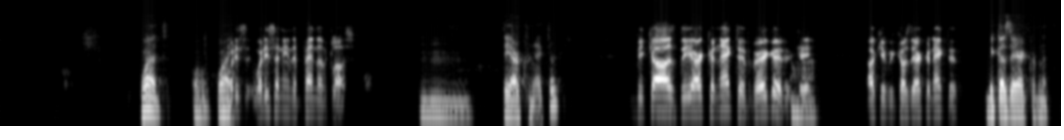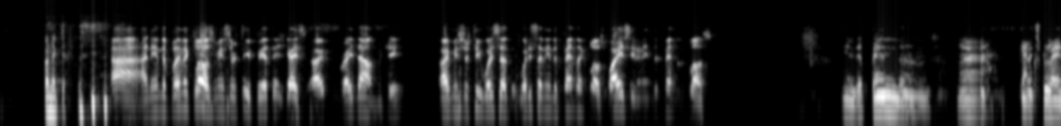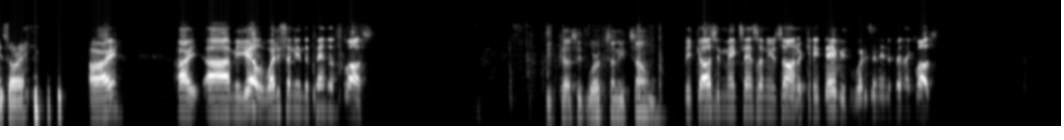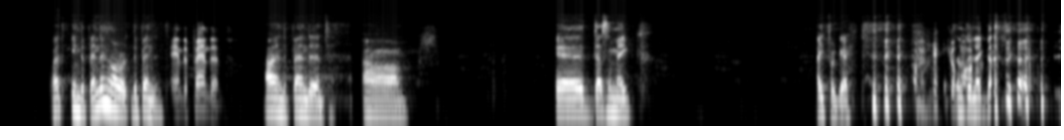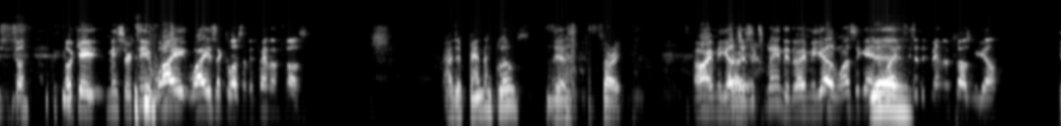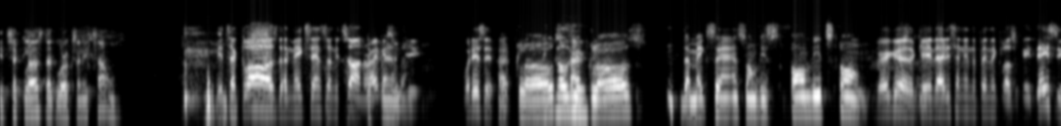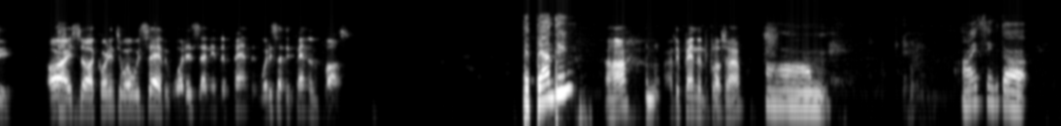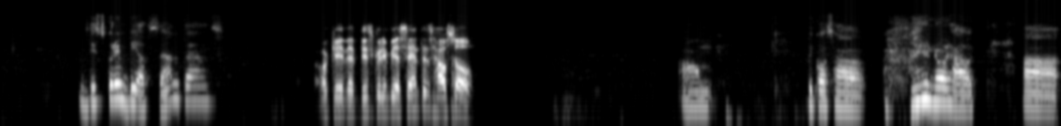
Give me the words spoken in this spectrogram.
What? Oh, why? what is what is an independent clause Mm, they are connectors? because they are connected very good okay Uh-huh. okay because they are connected Because they are connect connected. ah an independent clause mr t pay attention guys I write down okay all right mr t what is that what is an independent clause why is it an independent clause Independence. Ah, can't explain, sorry. all right all right uh miguel what is an independent clause Because it works on its own. because it makes sense on its own okay david what is an independent clause what? Independent or dependent? independent Ah, independent. Um, it doesn't make. I forget. Oh Come Something like that. Okay mr t why why is a clause a dependent clause A dependent clause? Yes. Sorry. All right, Miguel Sorry. just explained it, right? Miguel, once again, why is it a dependent clause, Miguel? It's a clause that works on its own. It's a clause that makes sense on its own, right, Mr. Dependent. G? What is it? A clause, a clause that makes sense on its, on its own. Very good. Okay, that is an independent clause. Okay, Daisy. All right. So according to what we said, what is an independent? What is a dependent clause? Depending, Uh huh. A dependent clause, huh? um, I think that this couldn't be a sentence. Okay, that this couldn't be a sentence. How so? Um, because uh, I don't know how uh,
